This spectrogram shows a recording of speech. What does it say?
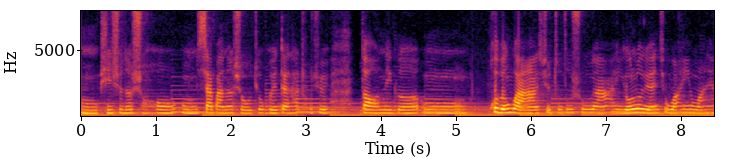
嗯，平时的时候，嗯，下班的时候就会带他出去，到那个嗯绘本馆啊去读读书啊，游乐园去玩一玩呀。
